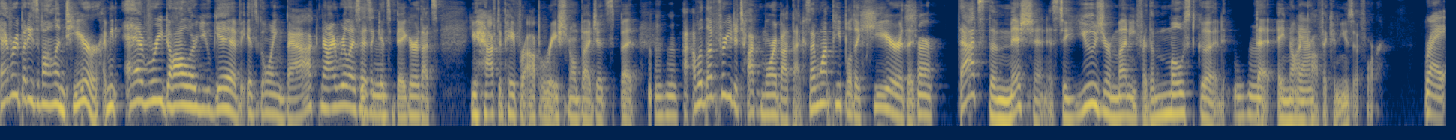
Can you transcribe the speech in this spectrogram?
everybody's volunteer. I mean, every dollar you give is going back. Now I realize as it Mhm. gets bigger, that's you have to pay for operational budgets, but Mhm. I would love for you to talk more about that because I want people to hear that sure that's the mission is to use your money for the most good Mhm. that a nonprofit can use it for. Right.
